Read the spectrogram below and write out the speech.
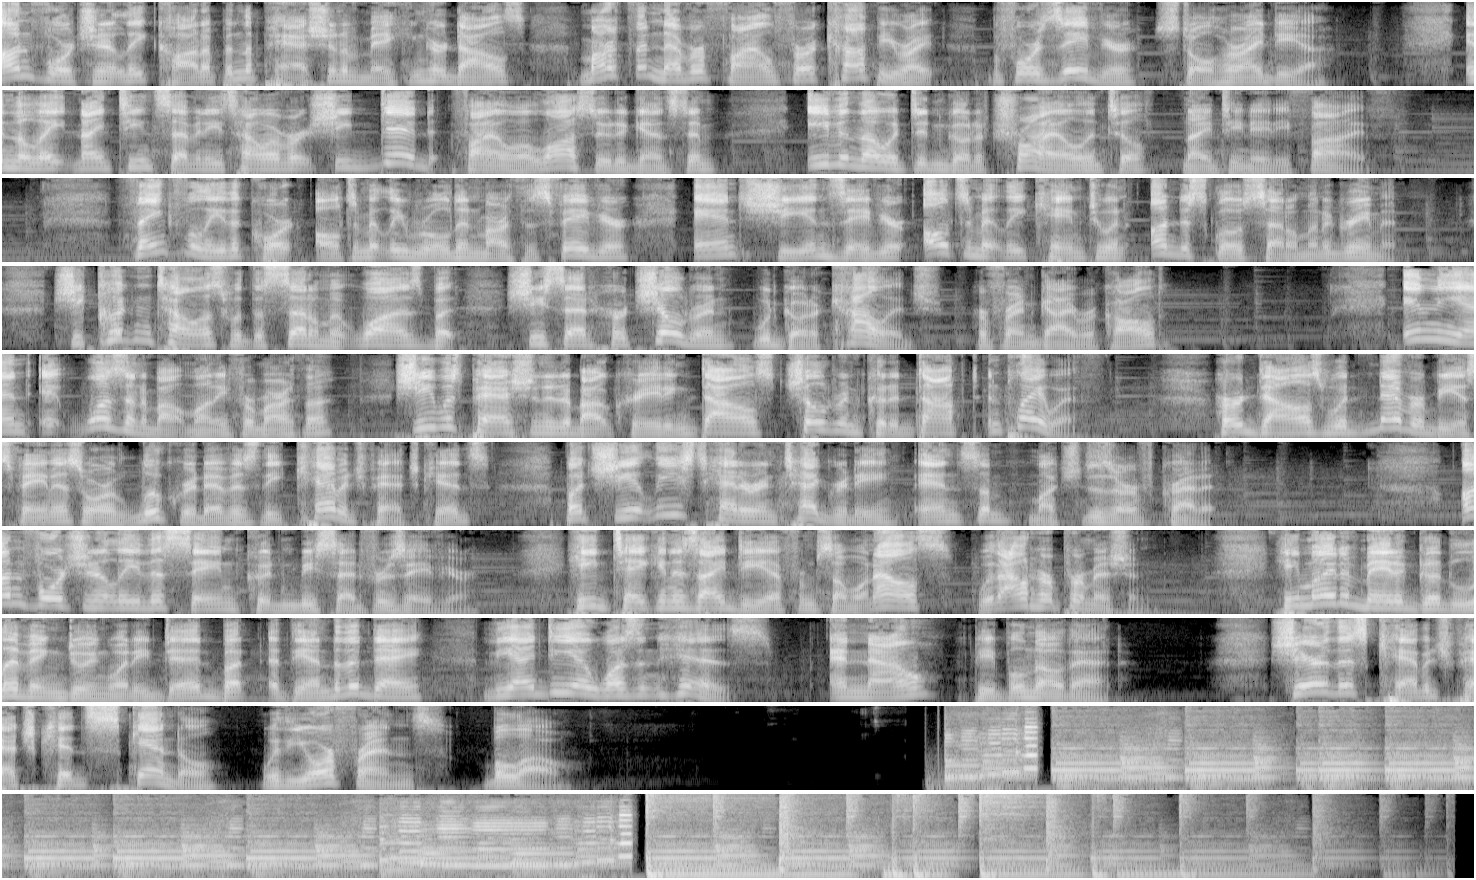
Unfortunately, caught up in the passion of making her dolls, Martha never filed for a copyright before Xavier stole her idea. In the late 1970s, however, she did file a lawsuit against him, even though it didn't go to trial until 1985. Thankfully, the court ultimately ruled in Martha's favor, and she and Xavier ultimately came to an undisclosed settlement agreement. She couldn't tell us what the settlement was, but she said her children would go to college, her friend Guy recalled. In the end, it wasn't about money for Martha. She was passionate about creating dolls children could adopt and play with. Her dolls would never be as famous or lucrative as the Cabbage Patch Kids, but she at least had her integrity and some much-deserved credit. Unfortunately, the same couldn't be said for Xavier. He'd taken his idea from someone else without her permission. He might have made a good living doing what he did, but at the end of the day, the idea wasn't his. And now people know that. Share this Cabbage Patch Kids scandal with your friends below.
